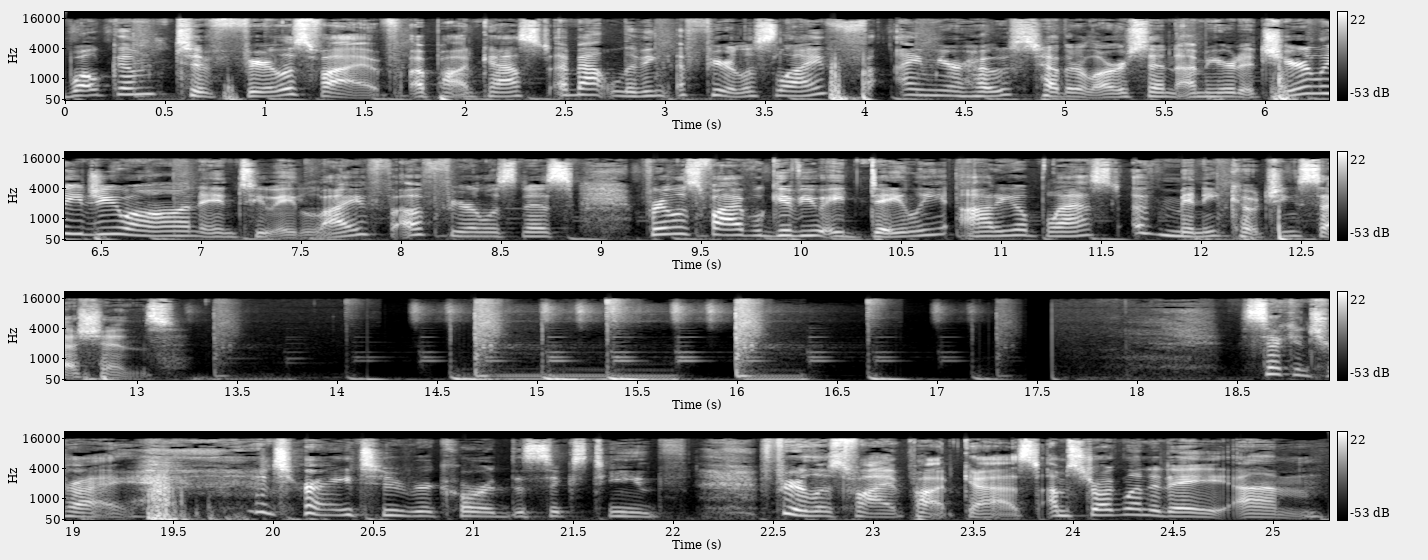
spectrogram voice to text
Welcome to Fearless Five, a podcast about living a fearless life. I'm your host, Heather Larson. I'm here to cheerlead you on into a life of fearlessness. Fearless Five will give you a daily audio blast of mini coaching sessions. Second try. trying to record the 16th Fearless 5 podcast. I'm struggling today. Um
